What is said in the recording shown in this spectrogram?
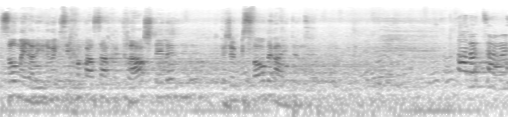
So, Melanie, du willst sicher ein paar Sachen klarstellen. Hast du etwas vorbereitet? Hallo zusammen.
